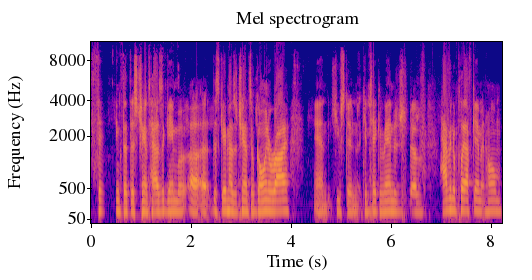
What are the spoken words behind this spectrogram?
think that this chance has a game, uh, uh, this game has a chance of going awry, and Houston can take advantage of having a playoff game at home,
